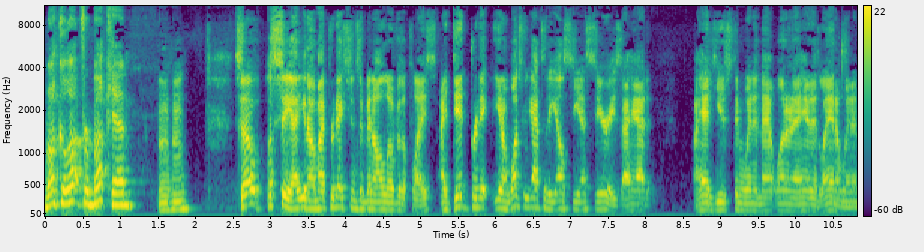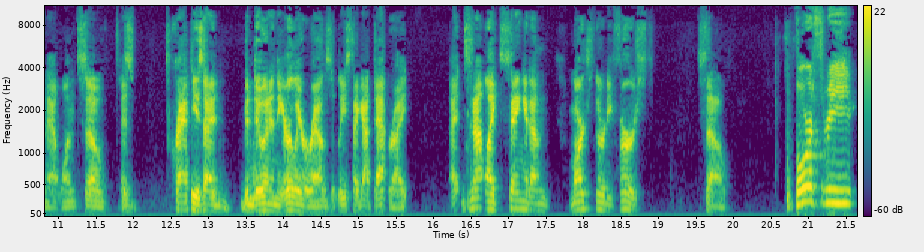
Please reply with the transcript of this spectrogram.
buckle up for Buckhead. Mm-hmm. So let's see. I, you know, my predictions have been all over the place. I did predict. You know, once we got to the LCS series, I had I had Houston winning that one, and I had Atlanta winning that one. So as crappy as I'd been doing in the earlier rounds, at least I got that right. I, it's not like saying it on March 31st. So Four three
